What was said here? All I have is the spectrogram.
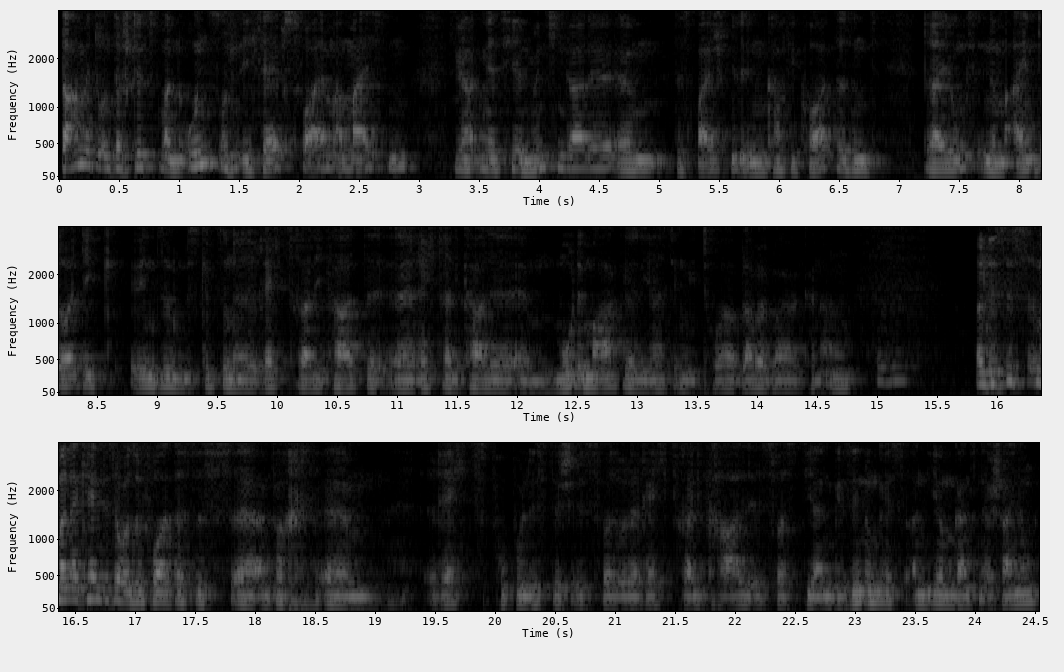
Damit unterstützt man uns und sich selbst vor allem am meisten. Wir hatten jetzt hier in München gerade ähm, das Beispiel in einem Café Court, da sind drei Jungs in einem eindeutig, in so, es gibt so eine rechtsradikale, äh, rechtsradikale ähm, Modemarke, die heißt irgendwie Tor, bla bla bla, keine Ahnung. Und es ist, man erkennt es aber sofort, dass das äh, einfach ähm, rechtspopulistisch ist oder rechtsradikal ist, was deren Gesinnung ist an ihrem ganzen Erscheinung.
